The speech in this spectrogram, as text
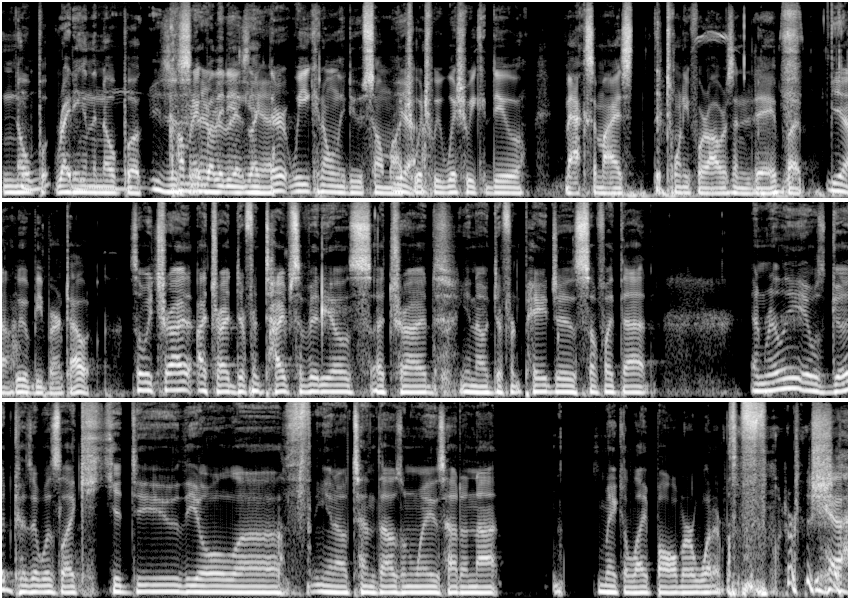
notebook, writing in the notebook, You just- coming up with everything, ideas. Like yeah. there, we can only do so much, Yeah. which we wish we could do. Maximize the 24 hours in a day, but Yeah. we would be burnt out. So we tried. I tried different types of videos. I tried, you know, different pages, stuff like that. And really, it was good because it was like you do the old, uh, th- you know, ten thousand ways how to not make a light bulb or whatever, the, whatever the shit Yeah.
